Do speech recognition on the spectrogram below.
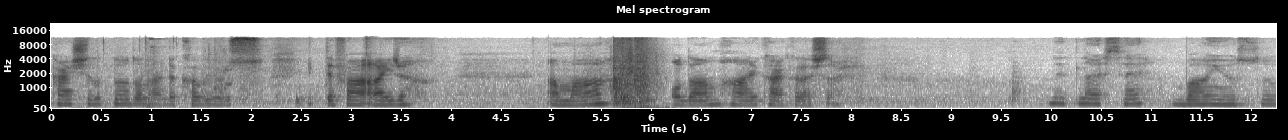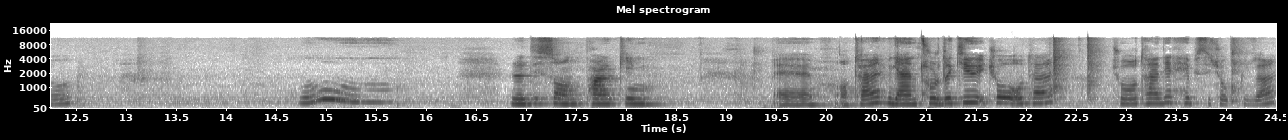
karşılıklı odalarda kalıyoruz. İlk defa ayrı. Ama odam harika arkadaşlar. Netlerse banyosu. Radisson Parking e, otel. Yani turdaki çoğu otel, çoğu otel değil hepsi çok güzel.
